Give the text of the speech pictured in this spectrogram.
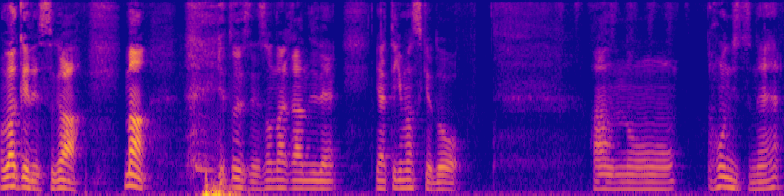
わけですが、まあ、えっとですね、そんな感じでやってきますけど、あのー、本日ね、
